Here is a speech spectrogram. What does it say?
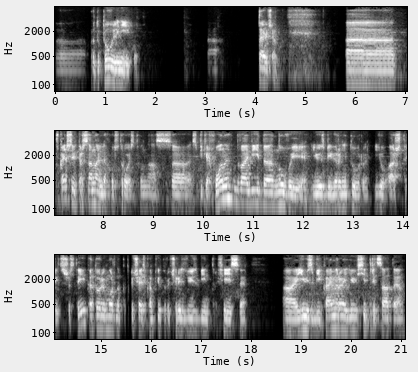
а, продуктовую линейку. Также а, в качестве персональных устройств у нас а, спикерфоны два вида, новые USB-гарнитуры UH36, которые можно подключать к компьютеру через USB-интерфейсы, а, USB-камера UVC-30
